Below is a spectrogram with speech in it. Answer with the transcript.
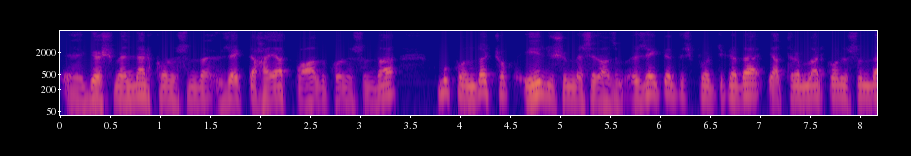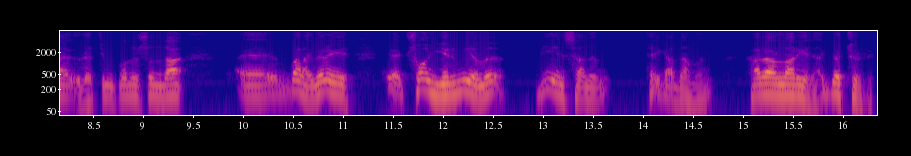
e, göçmenler konusunda, özellikle hayat pahalı konusunda bu konuda çok iyi düşünmesi lazım. Özellikle dış politikada, yatırımlar konusunda, üretim konusunda e, bana göre e, son 20 yılı bir insanın, tek adamın kararlarıyla götürdük.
